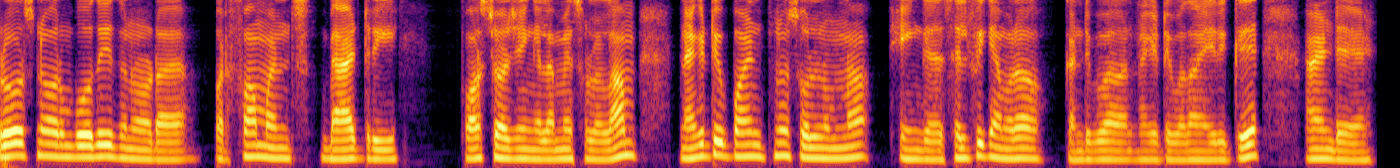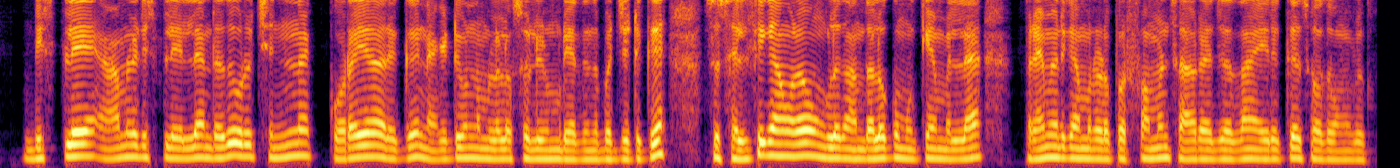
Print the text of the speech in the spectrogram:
ப்ரோஸ்னு வரும்போது இதனோட பர்ஃபாமன்ஸ் பேட்ரி ஃபாஸ்ட் சார்ஜிங் எல்லாமே சொல்லலாம். நெகட்டிவ் பாயிண்ட்னு சொல்லணும்னா எங்கள் செல்ஃபி கேமரா கண்டிப்பாக நெகட்டிவாக தான் இருக்குது அண்டு டிஸ்பிளே ஆம்ல டிஸ்பிளே இல்லைன்றது ஒரு சின்ன குறையாக இருக்குது நெகட்டிவ் நம்மளால சொல்லிட முடியாது இந்த பட்ஜெட்டுக்கு ஸோ செல்ஃபி கேமரா உங்களுக்கு அந்தளவுக்கு முக்கியம் இல்லை. பிரைமரி கேமராவோட பர்ஃபார்மன்ஸ் ஆவரேஜாக தான் இருக்குது ஸோ அதை உங்களுக்கு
